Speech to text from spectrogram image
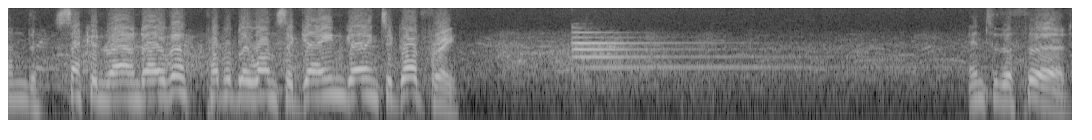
And second round over, probably once again going to Godfrey. Into the third.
